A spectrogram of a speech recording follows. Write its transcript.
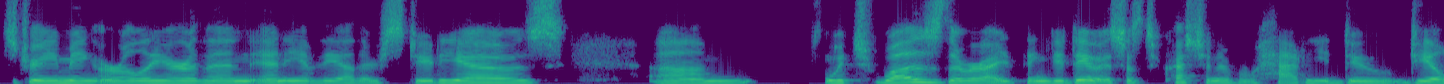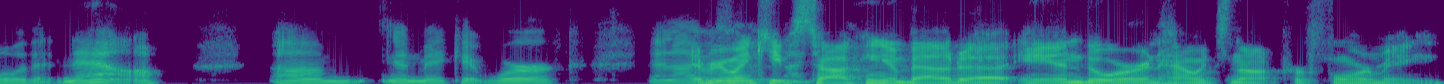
streaming earlier than any of the other studios um, which was the right thing to do it's just a question of how do you do deal with it now um, and make it work. And I everyone was, keeps I, talking about uh, Andor and how it's not performing.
